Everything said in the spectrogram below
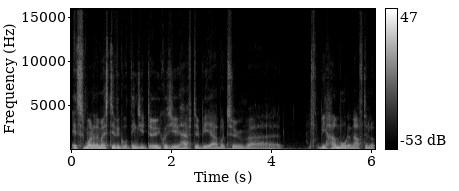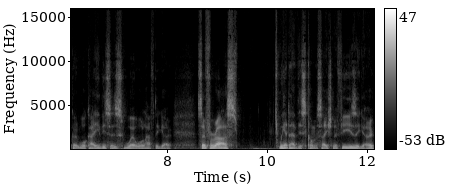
it's one of the most difficult things you do because you have to be able to uh, be humbled enough to look at, okay, this is where we'll have to go. So for us, we had to have this conversation a few years ago,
